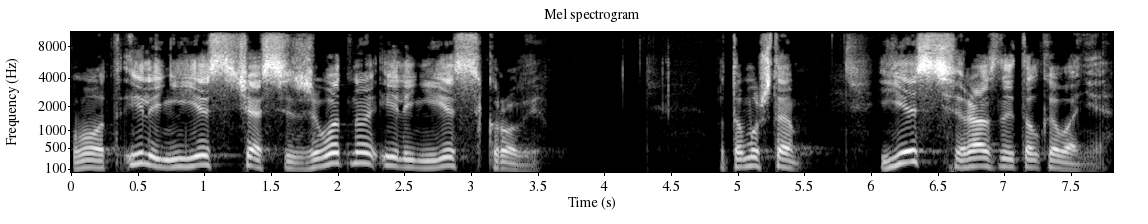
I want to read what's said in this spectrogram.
Вот. Или не есть части животного, или не есть крови. Потому что есть разные толкования.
